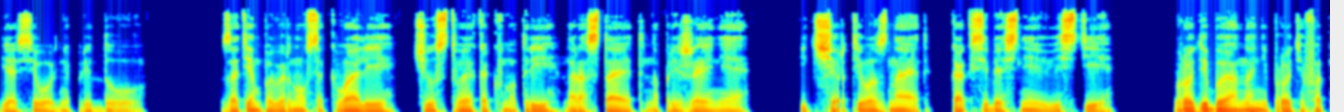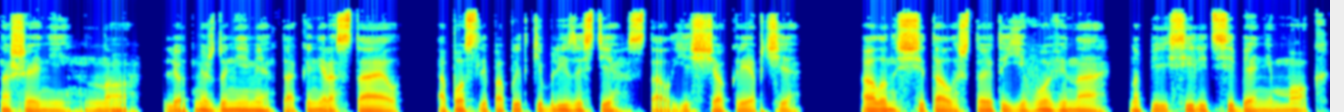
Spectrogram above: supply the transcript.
«Я сегодня приду». Затем повернулся к Валии, чувствуя, как внутри нарастает напряжение. И черт его знает, как себя с ней вести. Вроде бы она не против отношений, но лед между ними так и не растаял, а после попытки близости стал еще крепче. Алан считал, что это его вина, но пересилить себя не мог.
